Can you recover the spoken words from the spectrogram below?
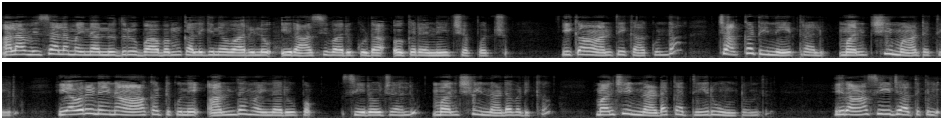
అలా విశాలమైన నుదురు భావం కలిగిన వారిలో ఈ రాశి వారు కూడా ఒకరని చెప్పొచ్చు. ఇక అంతేకాకుండా చక్కటి నేత్రాలు మంచి మాట తీరు ఎవరినైనా ఆకట్టుకునే అందమైన రూపం శిరోజాలు మంచి నడవడిక మంచి నడక తీరు ఉంటుంది. ఈ రాశి జాతకులు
